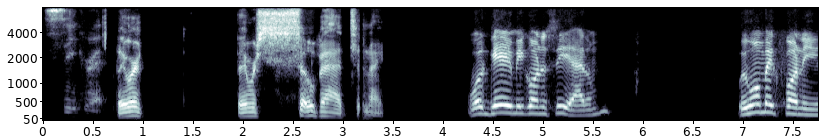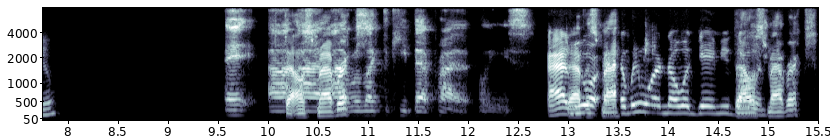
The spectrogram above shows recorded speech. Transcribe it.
Secret. They were they were so bad tonight. What game are you going to see, Adam? We won't make fun of you. Hey, I, Dallas I, I would like to keep that private, please. Adam, we, Dallas want, Ma- Adam, we want to know what game you going. Dallas Mavericks?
